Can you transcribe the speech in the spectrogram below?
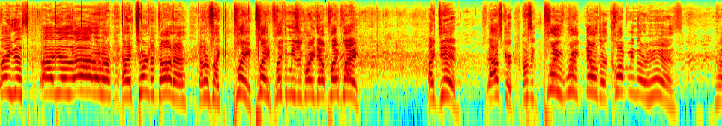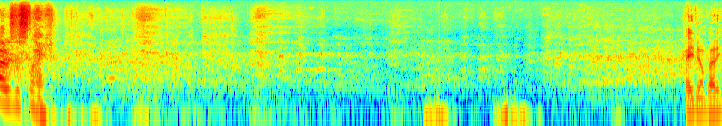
like this. And I turned to Donna, and I was like, play, play, play the music right now, play, play. I did. Ask her. I was like, play right now. They're clapping their hands. And I was just like, How you doing, buddy?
